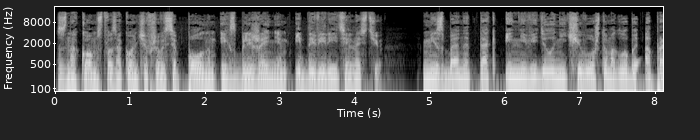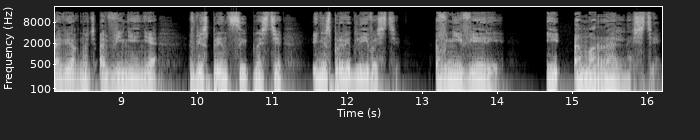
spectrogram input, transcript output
знакомства, закончившегося полным их сближением и доверительностью, мисс Беннет так и не видела ничего, что могло бы опровергнуть обвинение в беспринципности и несправедливости, в неверии и аморальности.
